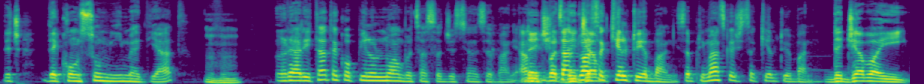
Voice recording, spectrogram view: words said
deci de consum imediat, uh-huh. în realitate copilul nu a învățat să gestioneze banii. A deci, învățat degeaba, doar să cheltuie banii, să primească și să cheltuie banii. Degeaba îi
